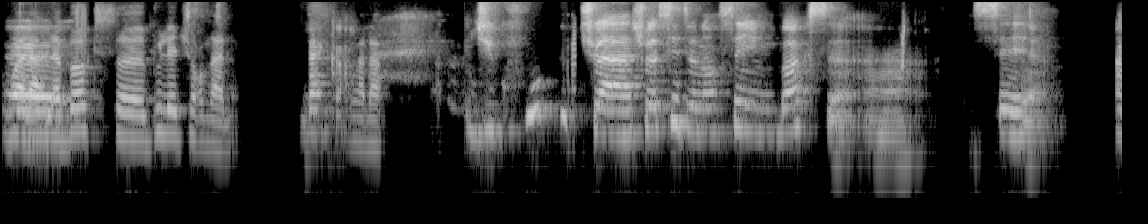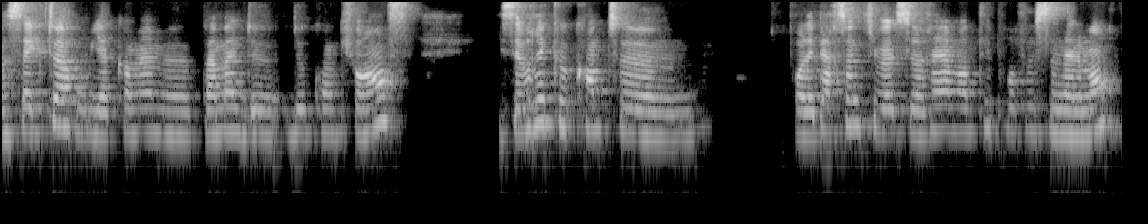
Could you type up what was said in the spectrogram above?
Voilà, la euh, box Bullet Journal. D'accord. Voilà. Du coup, tu as choisi de lancer une box. c'est un secteur où il y a quand même pas mal de, de concurrence c'est vrai que quand, euh, pour les personnes qui veulent se réinventer professionnellement,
